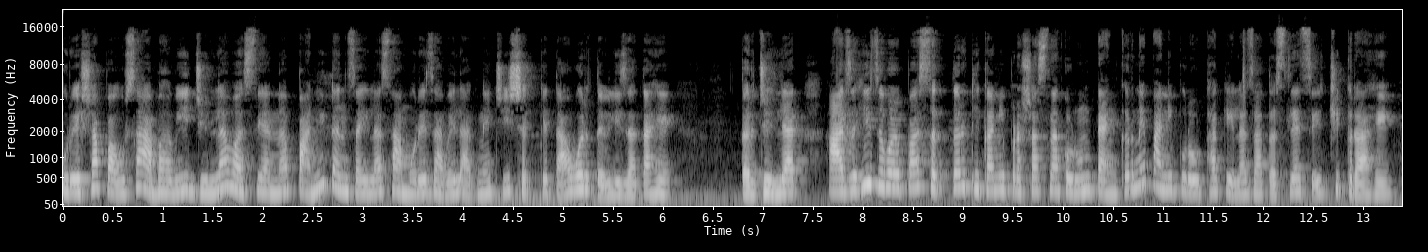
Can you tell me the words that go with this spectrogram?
पुरेशा पावसाअभावी जिल्हावासियांना पाणी टंचाईला सामोरे जावे लागण्याची शक्यता वर्तवली जात आहे. तर जिल्ह्यात आजही जवळपास सत्तर ठिकाणी प्रशासनाकडून टँकरने पाणी पुरवठा केला जात असल्याचे चित्र आहे.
